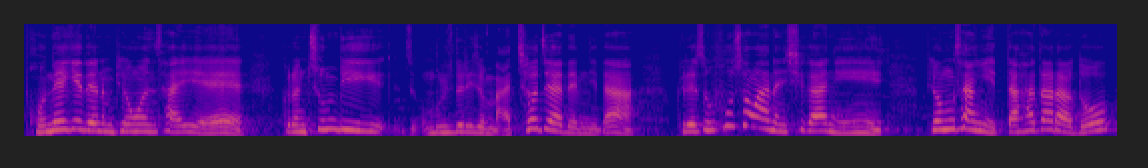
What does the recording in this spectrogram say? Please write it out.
보내게 되는 병원 사이에 그런 준비물들이 좀 맞춰져야 됩니다. 그래서 후송하는 시간이 병상이 있다 하더라도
